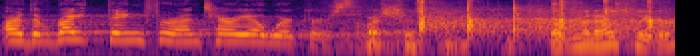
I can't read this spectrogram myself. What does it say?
are the right thing for Ontario workers? Question. Government House Leader.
